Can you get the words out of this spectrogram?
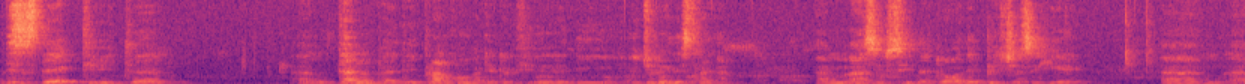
This is the activity uh, um, done by the Brown combatant during the struggle. Um, as you see that all the pictures here, um, uh,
